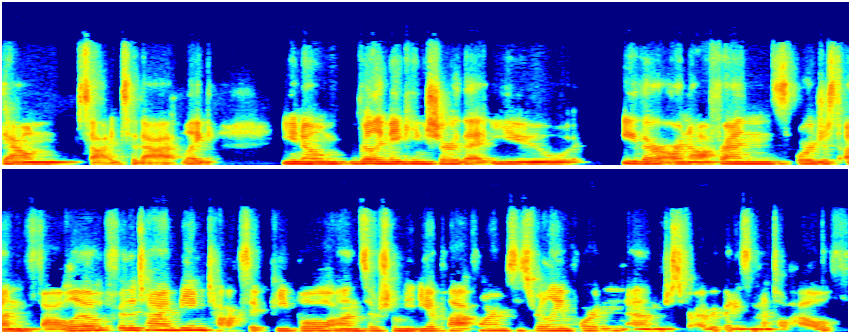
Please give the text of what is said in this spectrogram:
downside to that, like you know, really making sure that you either are not friends or just unfollow for the time being toxic people on social media platforms is really important um, just for everybody's mental health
